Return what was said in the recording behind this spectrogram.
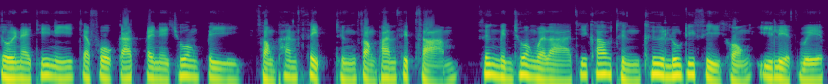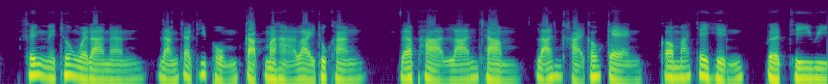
โดยในที่นี้จะโฟกัสไปในช่วงปี 2010 ถึง 2013 ซึ่งเป็นช่วงเวลาที่เข้าถึงคลื่นลูกที่ 4 ของ e l i o t Wave ซึ่งในช่วงเวลานั้นหลังจากที่ผมกลับมาหาลัยทุกครั้ง และผ่านร้านชำร้านขายข้าวแกง ก็มักจะเห็นเปิดทีวี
